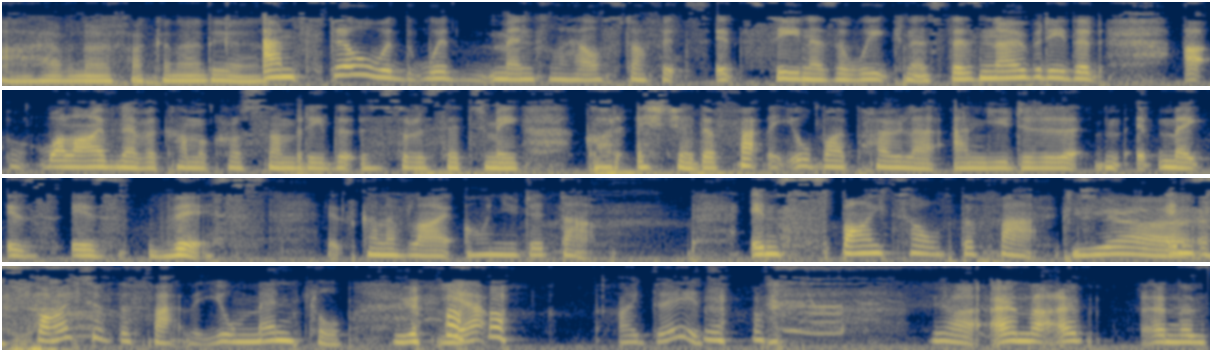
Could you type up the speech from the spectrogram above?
I have no fucking idea. And still with, with mental health stuff, it's, it's seen as a weakness. There's nobody that, uh, well, I've never come across somebody that has sort of said to me, God, SJ, the fact that you're bipolar and you did it, it make, is, is this. It's kind of like, oh, and you did that. In spite of the fact. Yeah. In spite of the fact that you're mental. Yeah. Yep. I did. Yeah, and I and as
